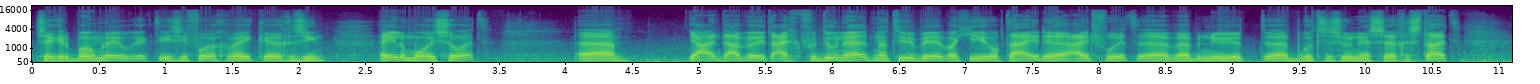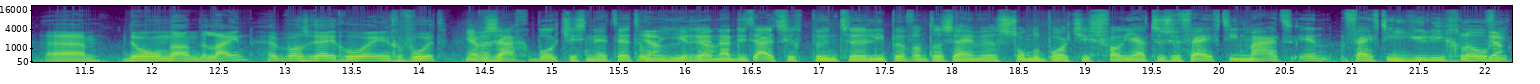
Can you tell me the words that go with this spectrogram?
Zeker de boomleeuwerik, die is hier vorige week eh, gezien. Hele mooie soort. Ja, en daar wil je het eigenlijk voor doen, hè? het natuurbeheer wat je hier op de heide uitvoert. Eh, we hebben nu het eh, broedseizoen is eh, gestart. Ehm, de honden aan de lijn hebben we als regel ingevoerd. Ja, we zagen bordjes net hè, toen Ja, we hier ja. naar dit uitzichtpunt eh, liepen. Want dan zijn we, stonden bordjes van ja, tussen 15 maart en 15 juli, geloof Ja. ik.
